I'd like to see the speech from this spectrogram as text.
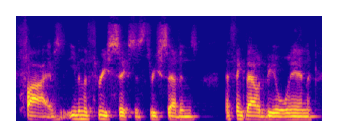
fives, even the three sixes, three sevens, I think that would be a win.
